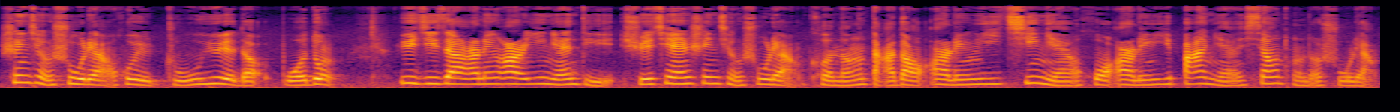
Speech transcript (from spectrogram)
申请数量会逐月的波动。预计在二零二一年底，学签申请数量可能达到二零一七年或二零一八年相同的数量。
